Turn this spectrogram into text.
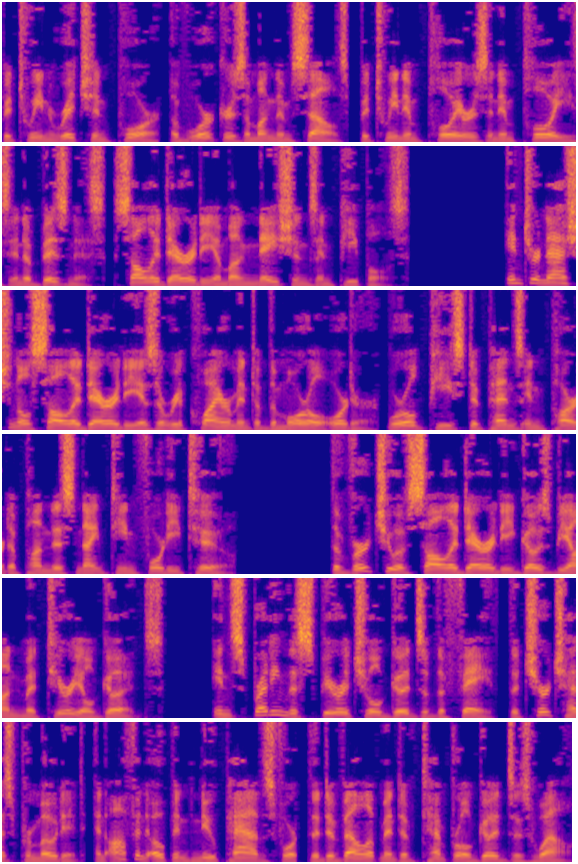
between rich and poor, of workers among themselves, between employers and employees in a business, solidarity among nations and peoples. International solidarity is a requirement of the moral order, world peace depends in part upon this 1942. The virtue of solidarity goes beyond material goods. In spreading the spiritual goods of the faith, the Church has promoted, and often opened new paths for, the development of temporal goods as well.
